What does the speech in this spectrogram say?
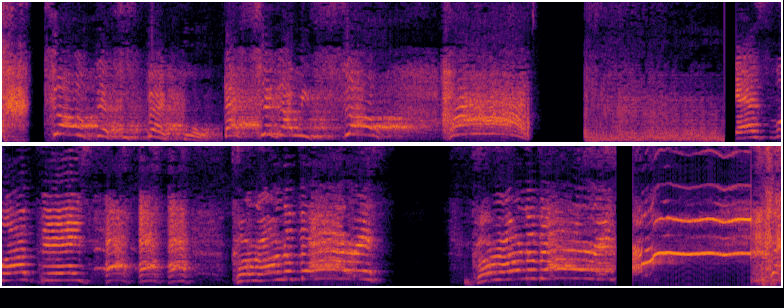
So disrespectful. That shit got me so hot. Guess what, bitch? Coronavirus! Coronavirus!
